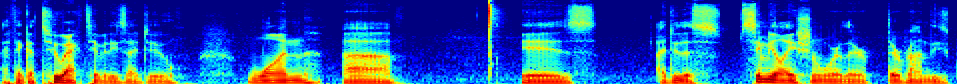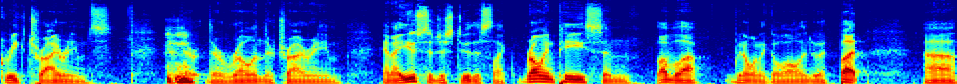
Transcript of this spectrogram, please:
I think of two activities I do. One uh, is I do this simulation where they're they're on these Greek triremes, and Mhm. they're they're rowing their trireme. And I used to just do this like rowing piece and blah blah. blah. We don't want to go all into it, but uh,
